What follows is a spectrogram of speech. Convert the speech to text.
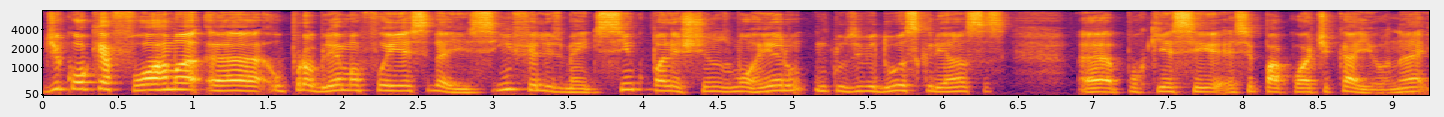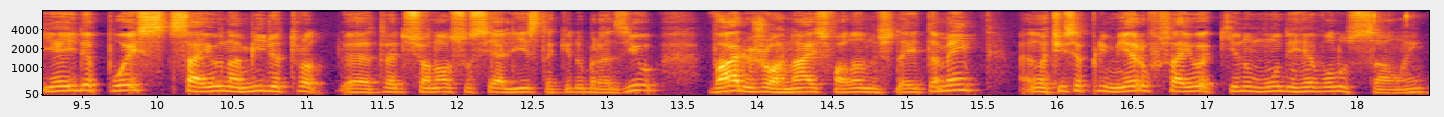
De qualquer forma, é, o problema foi esse daí. Infelizmente, cinco palestinos morreram, inclusive duas crianças, é, porque esse, esse pacote caiu. Né? E aí depois saiu na mídia é, tradicional socialista aqui do Brasil, vários jornais falando isso daí também. A notícia primeiro saiu aqui no Mundo em Revolução. Hein?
